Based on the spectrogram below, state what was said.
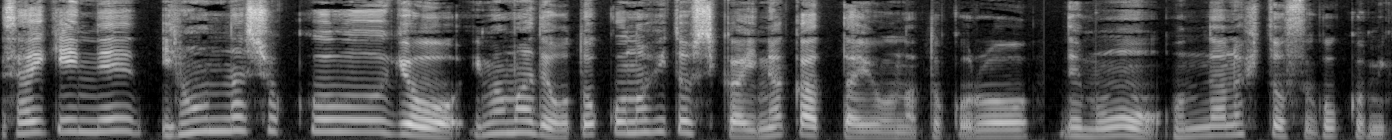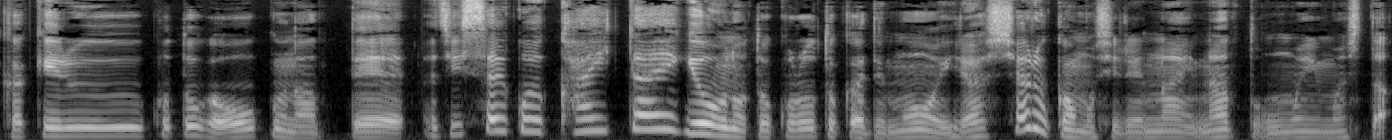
最近ね、いろんな職業、今まで男の人しかいなかったようなところでも、女の人すごく見かけることが多くなって、実際こういう解体業のところとかでもいらっしゃるかもしれないなと思いました。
